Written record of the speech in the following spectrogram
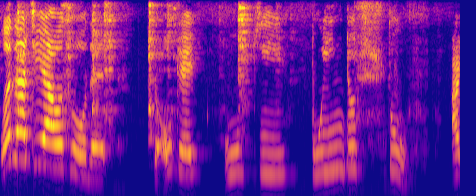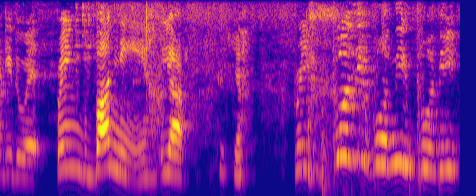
Let Auntie Alice hold it. So, okay, Okay, bring the stuff. I can do it. Bring the bunny. Yeah, yeah. Bring bunny, bunny, bunny.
